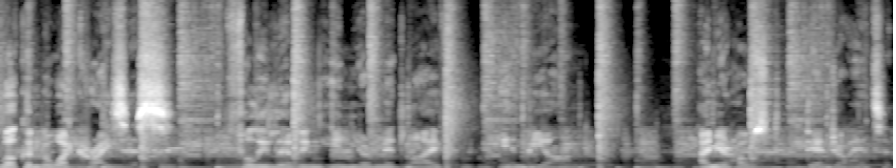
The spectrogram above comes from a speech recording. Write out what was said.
Welcome to What Crisis? Fully living in your midlife and beyond. I'm your host, Dan Johansson.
